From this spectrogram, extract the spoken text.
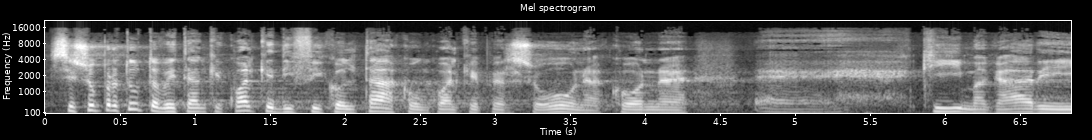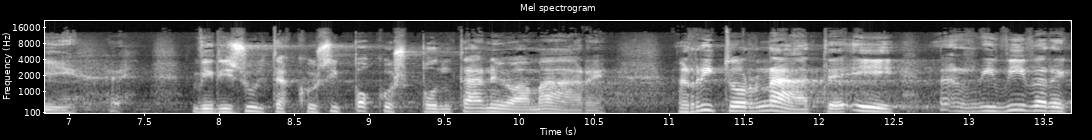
Se soprattutto avete anche qualche difficoltà con qualche persona, con eh, chi magari eh, vi risulta così poco spontaneo amare, ritornate, e rivivere,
